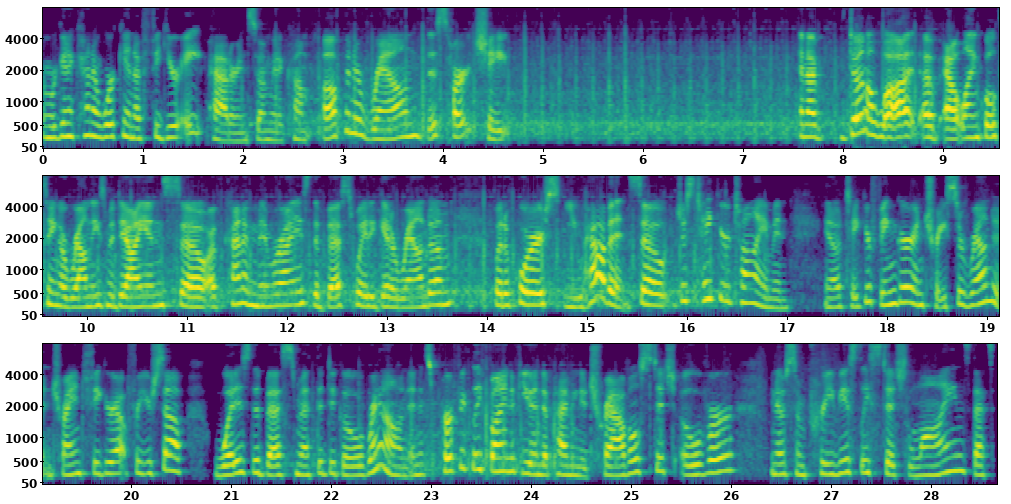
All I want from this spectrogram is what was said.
and we're going to kind of work in a figure eight pattern. So I'm going to come up and around this heart shape. And I've done a lot of outline quilting around these medallions, so I've kind of memorized the best way to get around them. But of course, you haven't. So just take your time and you know, take your finger and trace around it and try and figure out for yourself what is the best method to go around. And it's perfectly fine if you end up having to travel stitch over, you know, some previously stitched lines. That's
